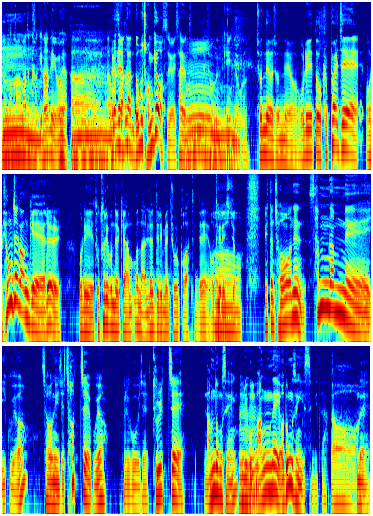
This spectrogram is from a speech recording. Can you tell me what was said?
약간 좀 음. 까마득하긴 하네요, 약간. 아, 그래서 아무래도- 약간 너무 정겨웠어요, 이 사연 듣는데, 음. 저는 개인적으로. 좋네요, 좋네요. 우리 또 급할제 어, 형제 관계를 우리 도토리 분들께 한번 알려드리면 좋을 것 같은데 어떻게 되시죠? 어, 일단 저는 삼남매이고요. 저는 이제 첫째고요. 그리고 이제 둘째 남동생 그리고 음. 막내 여동생이 있습니다. 어, 네.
